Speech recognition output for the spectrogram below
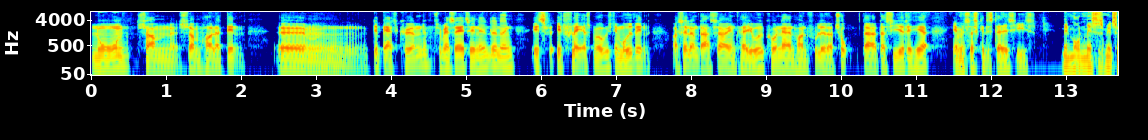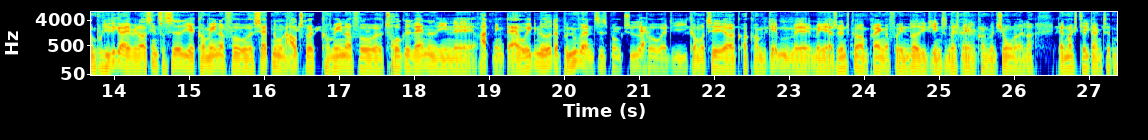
nogen, som, øh, som holder den øh, debat kørende. Som jeg sagde til en indledning, et, et flag er smukkest i modvind. Og selvom der så i en periode kun er en håndfuld eller to, der, der siger det her, jamen så skal det stadig siges. Men Morten Messersmith, som politiker er jeg vel også interesseret i at komme ind og få sat nogle aftryk, komme ind og få trukket landet i en uh, retning. Der er jo ikke noget, der på nuværende tidspunkt tyder. Ja. på, at I kommer til at, at komme igennem med, med jeres ønsker omkring at få ændret i de internationale konventioner eller Danmarks tilgang til dem.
